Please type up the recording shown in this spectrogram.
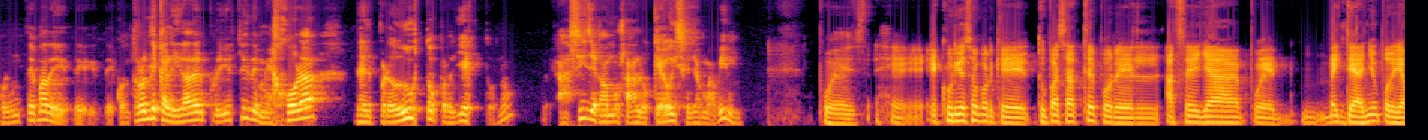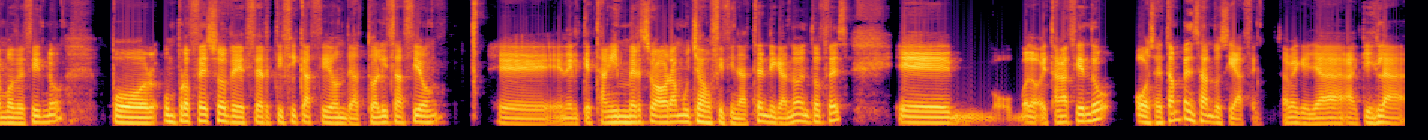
un tema de, control de calidad del proyecto y de mejora del producto proyecto, ¿no? Así llegamos a lo que hoy se llama BIM. Pues eh, es curioso porque tú pasaste por el, hace ya pues 20 años, podríamos decir, ¿no? Por un proceso de certificación, de actualización eh, en el que están inmersos ahora muchas oficinas técnicas, ¿no? Entonces, eh, bueno, están haciendo o se están pensando si hacen. Sabe que ya aquí la,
